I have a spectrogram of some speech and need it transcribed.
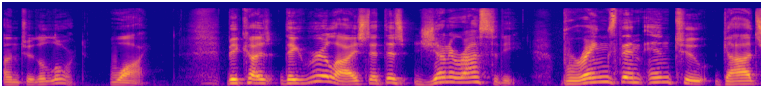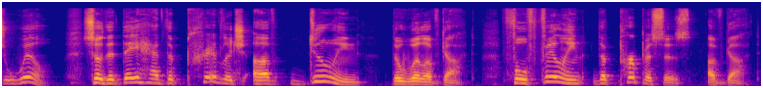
unto the Lord. Why? because they realize that this generosity brings them into God's will so that they have the privilege of doing the will of God, fulfilling the purposes of God.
